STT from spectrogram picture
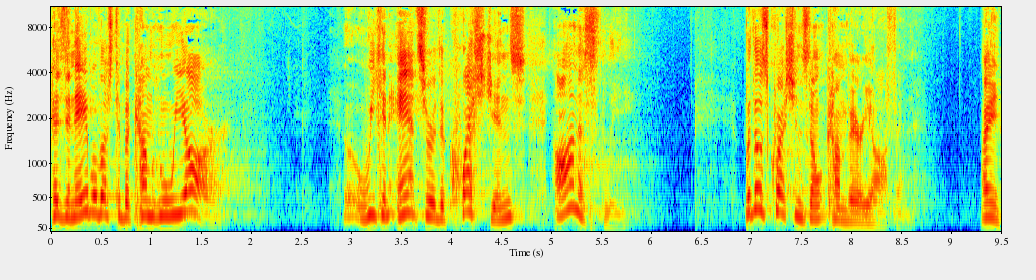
has enabled us to become who we are. We can answer the questions honestly, but those questions don't come very often. I mean,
